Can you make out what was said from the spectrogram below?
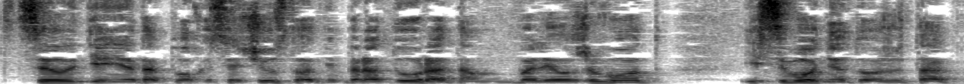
целый день я так плохо себя чувствовал, температура, там болел живот. И сегодня тоже так,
